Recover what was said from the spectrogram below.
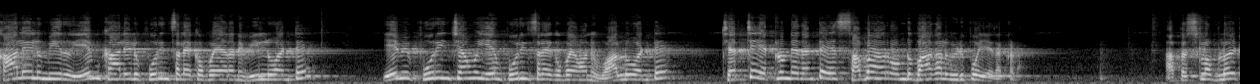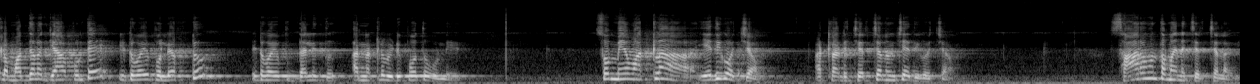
ఖాళీలు మీరు ఏం ఖాళీలు పూరించలేకపోయారని వీళ్ళు అంటే ఏమి పూరించాము ఏం పూరించలేకపోయామని వాళ్ళు అంటే చర్చ ఎట్లుండేదంటే సభ రెండు భాగాలు విడిపోయేది అక్కడ. ఆ ప్రెస్ క్లబ్లో ఇట్లా మధ్యలో గ్యాప్ ఉంటే ఇటువైపు లెఫ్ట్ ఇటువైపు దళిత్ అన్నట్లు విడిపోతూ ఉండేది. సో మేము అట్లా ఎదిగొచ్చాం. అట్లాంటి చర్చల నుంచి ఎదిగొచ్చాం. సారవంతమైన చర్చలు అవి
